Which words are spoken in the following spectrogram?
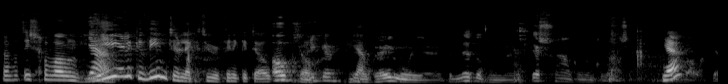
Want het is gewoon Ja. heerlijke winterlectuur, vind ik het ook. Ook. Zeker. Ja. Ook een hele mooie. Ik heb net nog een uh, kerstverhaal van hem gelezen. Ja? Ja.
